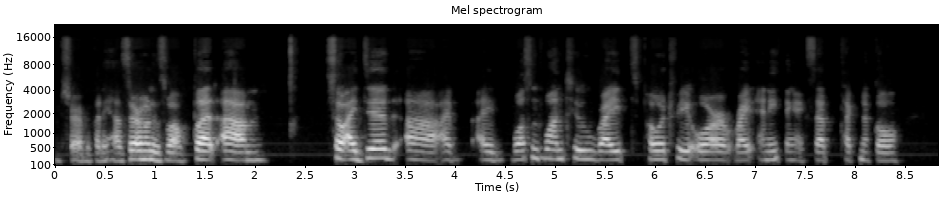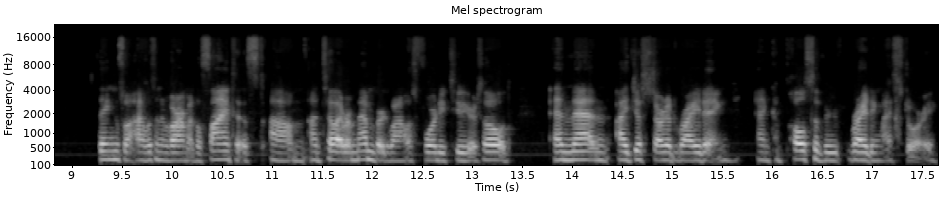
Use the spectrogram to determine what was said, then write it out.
I'm sure everybody has their own as well. But um, so I did, uh, I, I wasn't one to write poetry or write anything except technical things when I was an environmental scientist um, until I remembered when I was 42 years old. And then I just started writing and compulsively writing my story.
